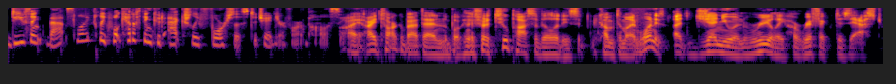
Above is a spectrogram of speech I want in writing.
Do you think that's likely? What kind of thing could actually force us to change our foreign policy? I, I, talk about that in the book, and there's sort of two possibilities that come to mind. One is a genuine, really horrific disaster.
